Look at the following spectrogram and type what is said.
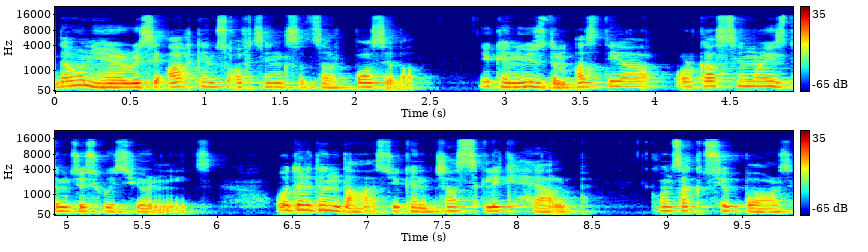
Down here, we see all kinds of things that are possible. You can use them as they are or customize them to suit your needs. Other than that, you can just click help, contact support,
